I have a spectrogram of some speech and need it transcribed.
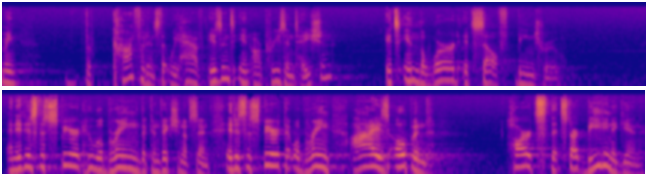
I mean, the confidence that we have isn't in our presentation, it's in the word itself being true. And it is the Spirit who will bring the conviction of sin. It is the Spirit that will bring eyes opened, hearts that start beating again.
